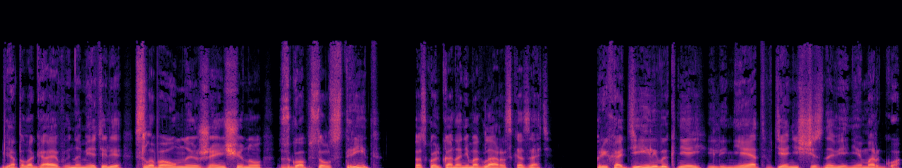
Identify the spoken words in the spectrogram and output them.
«Я полагаю, вы наметили слабоумную женщину с Гобсол-стрит, поскольку она не могла рассказать. Приходили вы к ней или нет в день исчезновения Марго?»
